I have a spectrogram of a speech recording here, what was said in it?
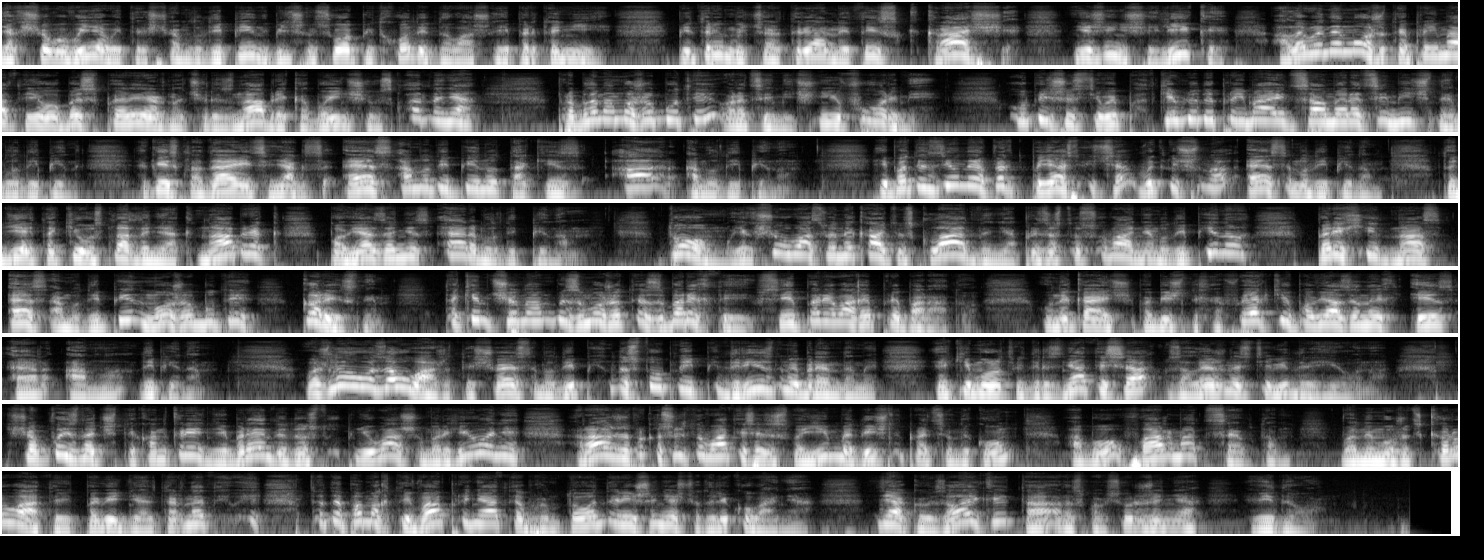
Якщо ви виявите, що амлодипін більше всього підходить до вашої гіпертонії, підтримуючи артеріальний тиск краще, ніж інші ліки, але ви не можете приймати його безперервно через набряк або інші ускладнення, проблема може бути в рацемічній формі. У більшості випадків люди приймають саме рацемічний амлодипін, який складається як з С-амлодипіну, так і з Р-амлодипіну. Гіпотензивний ефект пояснюється виключно С-амлодипіном, тоді як такі ускладнення, як набряк, пов'язані з Р-амлодипіном. Тому, якщо у вас виникають ускладнення при застосуванні амлодипіну, перехід на С-амлодипін може бути корисним. Таким чином, ви зможете зберегти всі переваги препарату, уникаючи побічних ефектів, пов'язаних із Р-амлодипіном. Важливо зауважити, що S-амлодипін доступний під різними брендами, які можуть відрізнятися в залежності від регіону. Щоб визначити конкретні бренди, доступні у вашому регіоні, раджу проконсультуватися зі своїм медичним працівником або фармацевтом. Вони можуть скерувати відповідні альтернативи та допомогти вам прийняти обґрунтоване рішення щодо лікування. Дякую за лайки та розповсюдження відео.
